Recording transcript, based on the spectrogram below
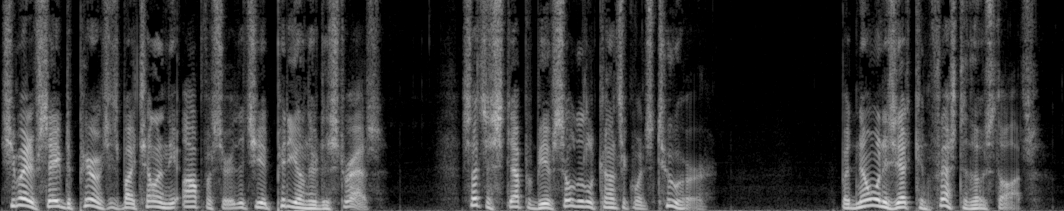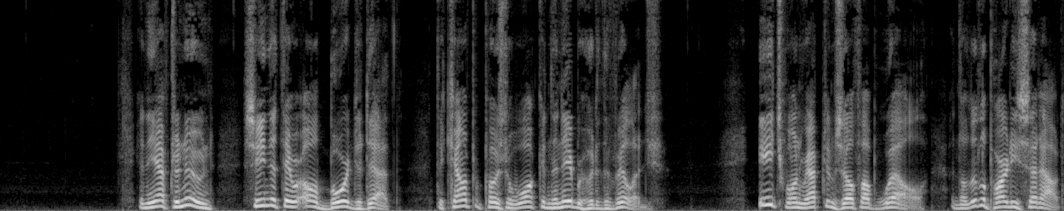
She might have saved appearances by telling the officer that she had pity on their distress. Such a step would be of so little consequence to her. But no one has yet confessed to those thoughts. In the afternoon, seeing that they were all bored to death, the Count proposed a walk in the neighborhood of the village. Each one wrapped himself up well, and the little party set out,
